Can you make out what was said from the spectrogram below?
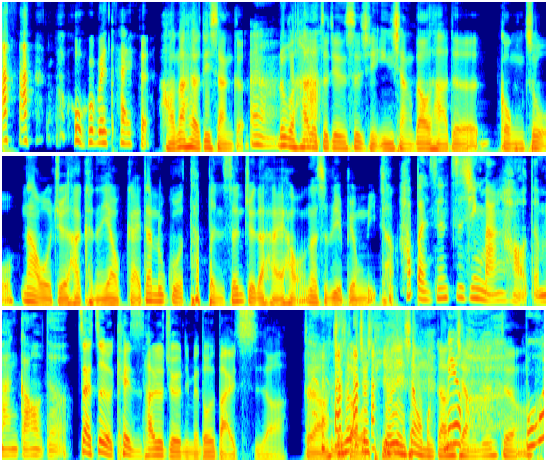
我会不会太狠？好，那还有第三个，嗯，如果他的这件事情影响到他的工作，那我觉得他可能要改。但如果他本身觉得还好，那是不是也不用理他？他本身自信蛮好的，蛮高的。在这个 case，他就觉得你们都是白痴啊，对啊，就是就有点像我们刚刚讲的，对啊，不会。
